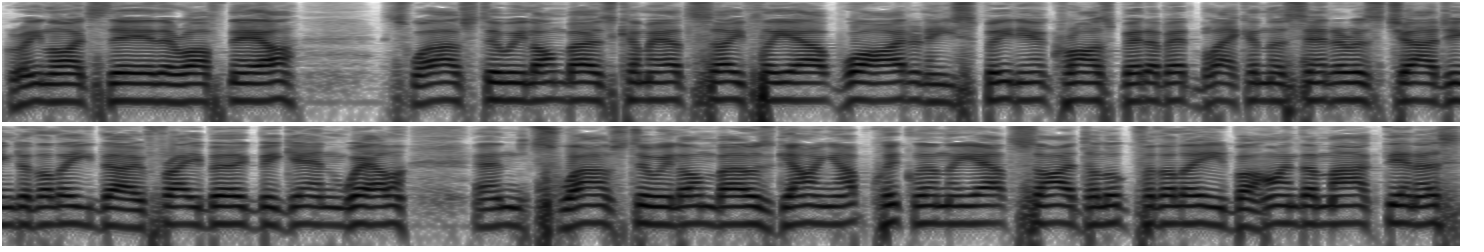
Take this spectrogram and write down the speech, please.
Green lights there, they're off now. Suave Stewie Lombo's come out safely out wide and he's speeding across. Better Bet Black in the centre is charging to the lead though. Freyberg began well and Suave Stewie Lombo is going up quickly on the outside to look for the lead. Behind the Mark Dennis,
